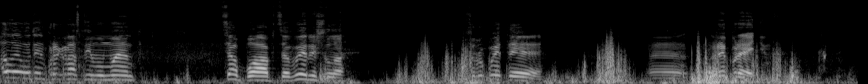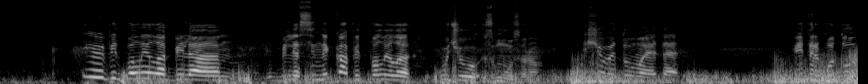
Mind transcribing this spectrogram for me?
Але в один прекрасний момент ця бабця вирішила зробити е, ребрейдинг. І підпалила біля, біля сінника, підпалила кучу з мусором. І що ви думаєте? Вітер подув,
